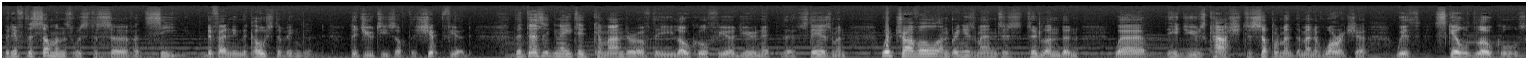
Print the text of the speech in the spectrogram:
But if the summons was to serve at sea, defending the coast of England, the duties of the ship fyrd, the designated commander of the local fyrd unit, the steersman, would travel and bring his men to, to London, where he'd use cash to supplement the men of Warwickshire with skilled locals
